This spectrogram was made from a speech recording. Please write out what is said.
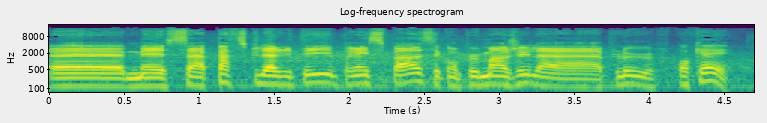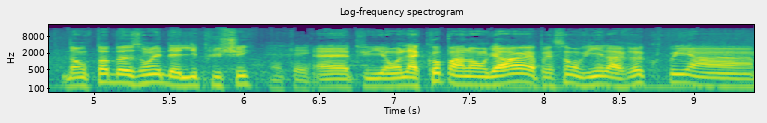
euh, mais sa particularité principale, c'est qu'on peut manger la pleure. OK. Donc, pas besoin de l'éplucher. OK. Euh, puis on la coupe en longueur. Après ça, on vient la recouper en,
